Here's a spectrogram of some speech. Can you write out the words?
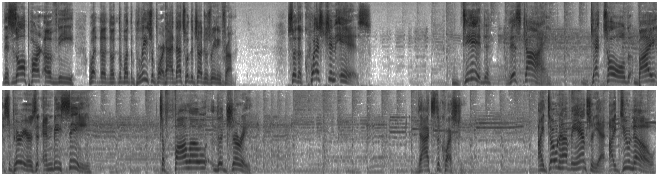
This is all part of the what the, the, what the police report had. That's what the judge was reading from. So the question is, did this guy get told by superiors at NBC to follow the jury? That's the question. I don't have the answer yet. I do know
